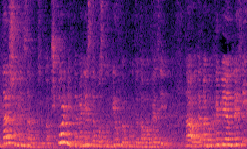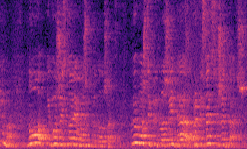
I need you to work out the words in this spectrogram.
и дальше, мы не знаю, допустим, там школьник наконец-то поступил в. Да, вот это бы хэппи для фильма, но его же история может продолжаться. Вы можете предложить, да, прописать сюжет дальше.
